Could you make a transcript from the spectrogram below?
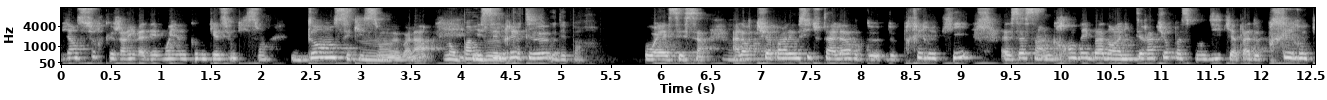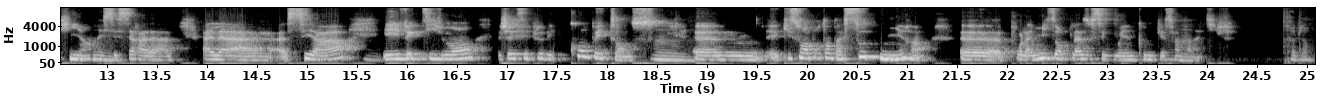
Bien sûr que j'arrive à des moyens de communication qui sont denses et qui hmm. sont euh, voilà. Non, Mais c'est vrai que au départ. Ouais, c'est ça. Hmm. Alors, tu as parlé aussi tout à l'heure de, prérequis. Euh, ça, c'est un grand débat dans la littérature parce qu'on dit qu'il n'y a pas de prérequis hein, hmm. nécessaires à la, à la CAA. Et effectivement, je dirais que c'est plutôt des compétences euh, qui sont importantes à soutenir pour la mise en place de ces moyens de communication alternatifs. Très bien.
